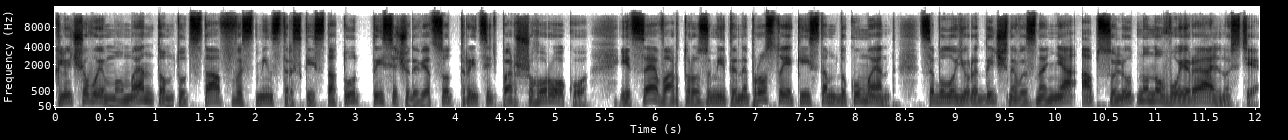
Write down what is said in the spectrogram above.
Ключовим моментом тут став Вестмінстерський статут 1931 року. І це варто розуміти не просто якийсь там документ, це було юридичне визнання абсолютно нової реальності.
